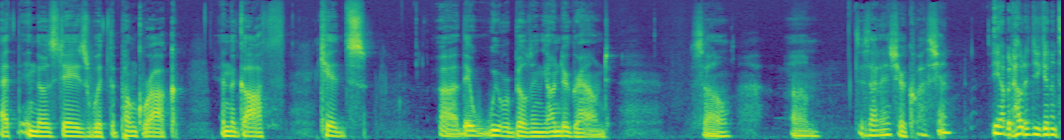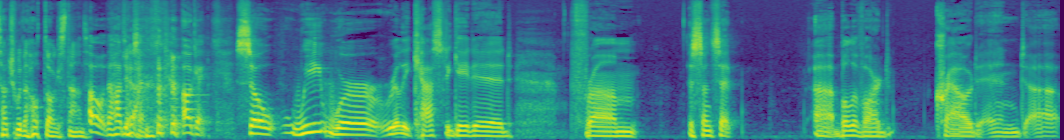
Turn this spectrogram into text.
at in those days with the punk rock and the goth kids. Uh, they we were building the underground. So, um, does that answer your question? Yeah, but how did you get in touch with the hot dog stand? Oh, the hot dog Yeah. stand. okay, so we were really castigated from the Sunset uh, Boulevard crowd and uh,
